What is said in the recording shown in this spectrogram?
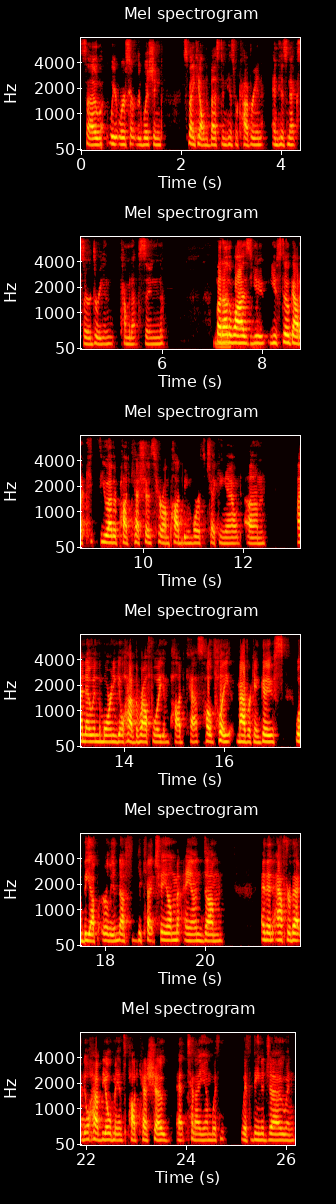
So we, we're certainly wishing Spanky all the best in his recovery and, and his next surgery and coming up soon. But Yeah. otherwise, you you still got a few other podcast shows here on Podbean worth checking out. Um, I know in the morning you'll have the Ralph William podcast. Hopefully, Maverick and Goose will be up early enough to catch him, and um, and then after that you'll have the Old Man's podcast show at 10 a.m. with with Dina Joe and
